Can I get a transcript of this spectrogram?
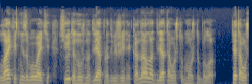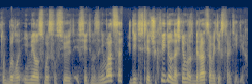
лайкать не забывайте. Все это нужно для продвижения канала, для того, чтобы можно было для того, чтобы было, имело смысл все, все этим заниматься, ждите следующих видео, начнем разбираться в этих стратегиях.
